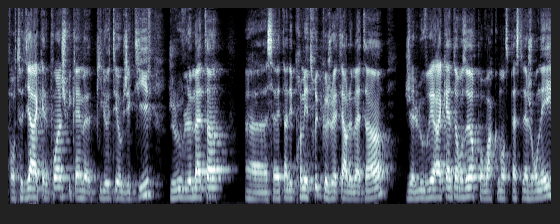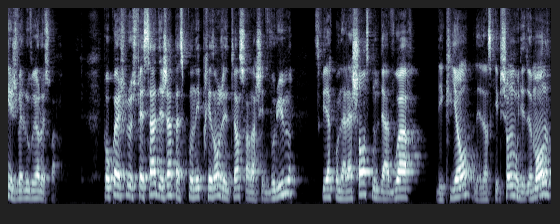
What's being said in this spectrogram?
pour te dire à quel point je suis quand même piloté objectif. Je l'ouvre le matin. Euh, ça va être un des premiers trucs que je vais faire le matin. Je vais l'ouvrir à 14h pour voir comment se passe la journée et je vais l'ouvrir le soir. Pourquoi je fais ça? Déjà parce qu'on est présent, j'ai sur un marché de volume. C'est-à-dire qu'on a la chance, nous, d'avoir des clients, des inscriptions ou des demandes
